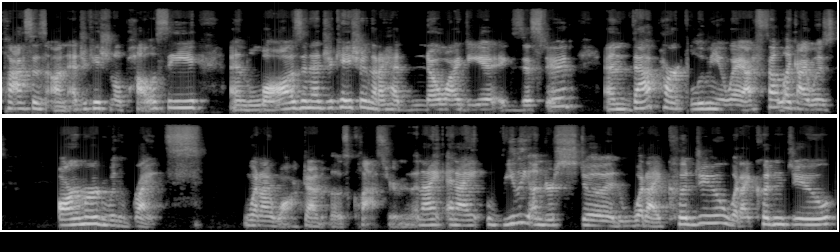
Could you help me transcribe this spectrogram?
classes on educational policy and laws in education that I had no idea existed. And that part blew me away. I felt like I was armored with rights when I walked out of those classrooms. And I and I really understood what I could do, what I couldn't do,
